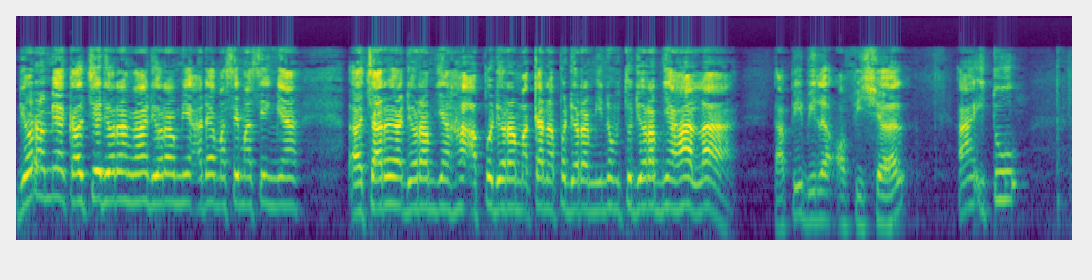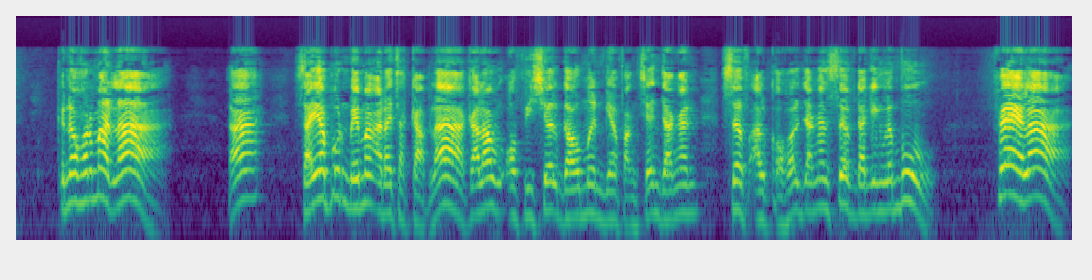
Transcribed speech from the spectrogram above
Dia orang punya culture, dia orang ha, dia orang punya ada masing-masing punya uh, cara, dia orang punya hak apa dia orang makan, apa dia orang minum itu dia orang punya hal lah. Tapi bila official, ha, itu kena hormat lah. Ha? Saya pun memang ada cakap lah. Kalau official government punya function, jangan serve alkohol, jangan serve daging lembu. Fair lah.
